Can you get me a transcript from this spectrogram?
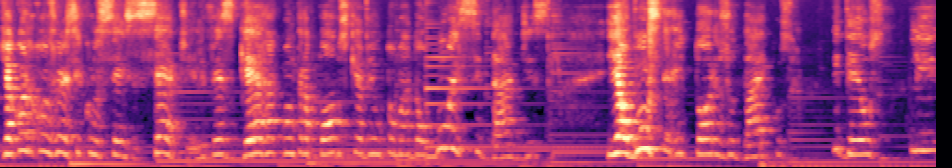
De acordo com os versículos 6 e 7, ele fez guerra contra povos que haviam tomado algumas cidades e alguns territórios judaicos e Deus lhe,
